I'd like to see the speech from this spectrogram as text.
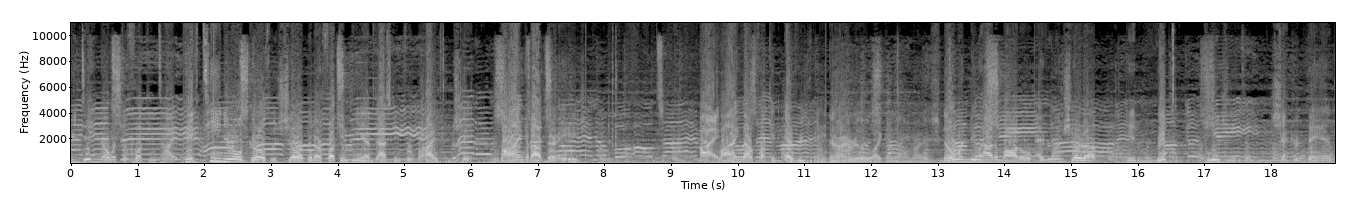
We didn't know what the fucking type. 15 year old girls would show up in our fucking DMs asking for rides and shit, lying about their age. Lying about fucking fucking everything. And I didn't really like him that much. No one knew how to model. Everyone showed up in ripped blue jeans and checkered vans.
